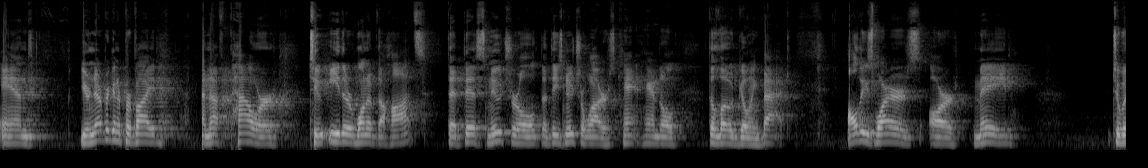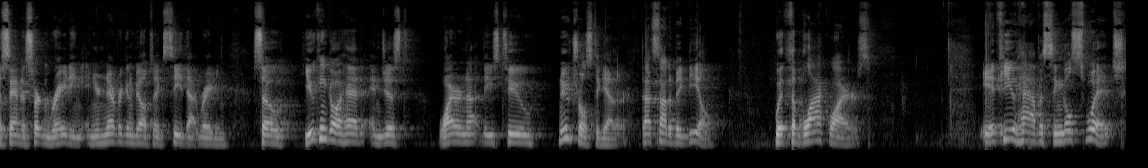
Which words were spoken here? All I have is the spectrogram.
And you're never going to provide enough power to either one of the hots that this neutral, that these neutral wires can't handle the load going back. All these wires are made to withstand a certain rating and you're never going to be able to exceed that rating. So you can go ahead and just wire nut these two neutrals together. That's not a big deal. With the black wires, if you have a single switch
